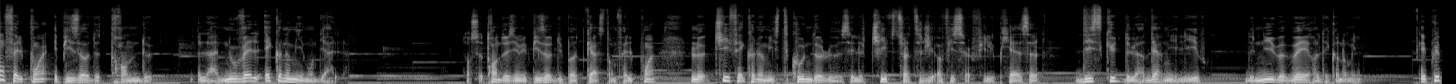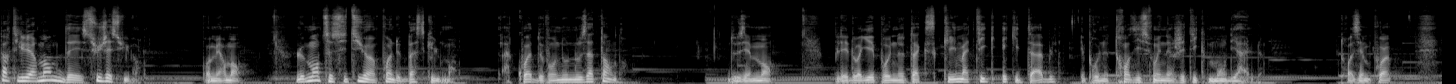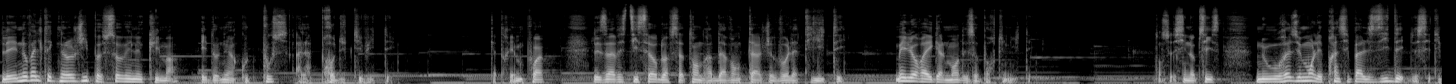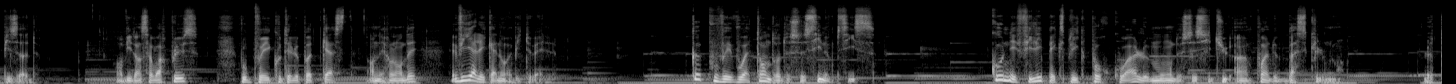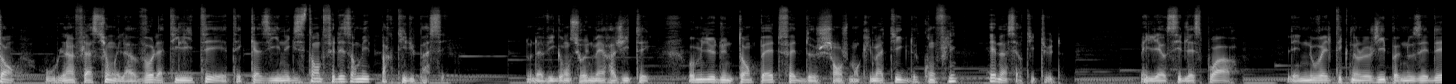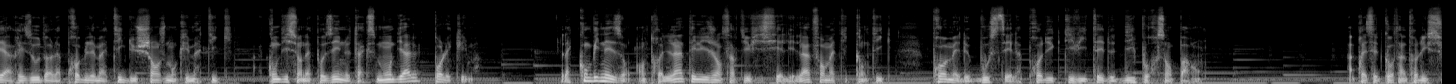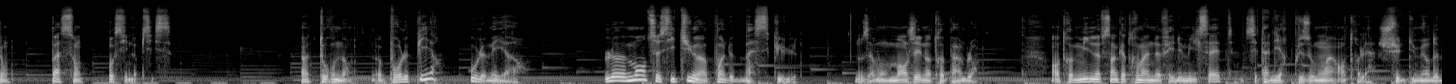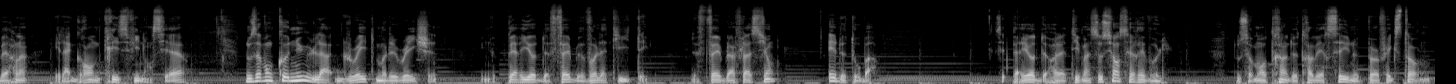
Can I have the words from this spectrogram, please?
On fait le point, épisode 32. La nouvelle économie mondiale. Dans ce 32e épisode du podcast On fait le point, le Chief Economist Koen Deleuze et le Chief Strategy Officer Philippe Jezel discutent de leur dernier livre, De Nieuwe Wereldeconomie, et plus particulièrement des sujets suivants. Premièrement, le monde se situe à un point de basculement. À quoi devons-nous nous attendre? Deuxièmement, plaidoyer pour une taxe climatique équitable et pour une transition énergétique mondiale. Troisième point, les nouvelles technologies peuvent sauver le climat et donner un coup de pouce à la productivité. Quatrième point, les investisseurs doivent s'attendre à davantage de volatilité, mais il y aura également des opportunités. Dans ce synopsis, nous résumons les principales idées de cet épisode. Envie d'en savoir plus? Vous pouvez écouter le podcast en néerlandais via les canaux habituels. Que pouvez-vous attendre de ce synopsis? Kuhn et Philippe expliquent pourquoi le monde se situe à un point de basculement. Le temps où l'inflation et la volatilité étaient quasi inexistantes fait désormais partie du passé. Nous naviguons sur une mer agitée, au milieu d'une tempête faite de changements climatiques, de conflits et d'incertitudes. Mais il y a aussi de l'espoir. Les nouvelles technologies peuvent nous aider à résoudre la problématique du changement climatique, à condition d'imposer une taxe mondiale pour le climat. La combinaison entre l'intelligence artificielle et l'informatique quantique promet de booster la productivité de 10% par an. Après cette courte introduction, passons au synopsis. Un tournant, pour le pire ou le meilleur? Le monde se situe à un point de bascule. Nous avons mangé notre pain blanc. Entre 1989 et 2007, c'est-à-dire plus ou moins entre la chute du mur de Berlin et la grande crise financière, nous avons connu la Great Moderation, une période de faible volatilité de faible inflation et de taux bas. Cette période de relative insouciance est révolue. Nous sommes en train de traverser une perfect storm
